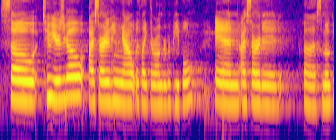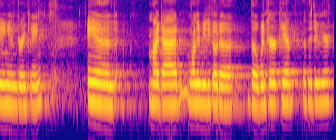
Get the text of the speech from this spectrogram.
So two years ago, I started hanging out with like the wrong group of people, and I started uh, smoking and drinking. And my dad wanted me to go to the winter camp that they do here.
